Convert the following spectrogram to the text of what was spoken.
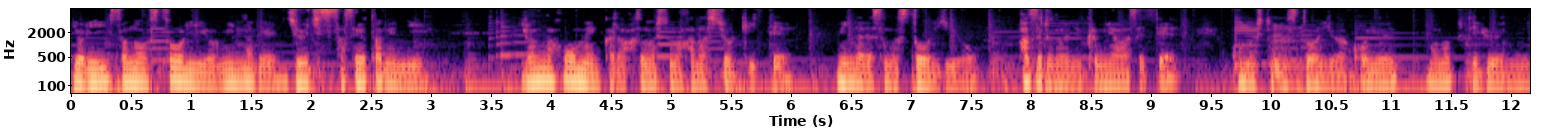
よりそのストーリーをみんなで充実させるために、いろんな方面からその人の話を聞いて、みんなでそのストーリーをパズルのように組み合わせて、この人のストーリーはこういうものっていう風に、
